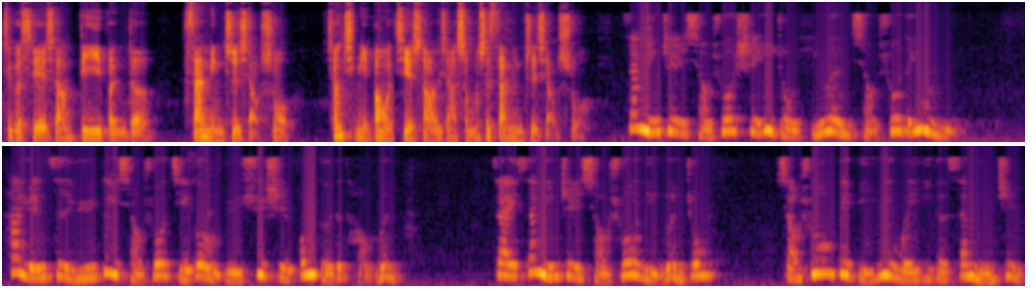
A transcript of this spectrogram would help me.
这个世界上第一本的三明治小说，想请你帮我介绍一下什么是三明治小说。三明治小说是一种评论小说的用语，它源自于对小说结构与叙事风格的讨论。在三明治小说理论中，小说被比喻为一个三明治，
